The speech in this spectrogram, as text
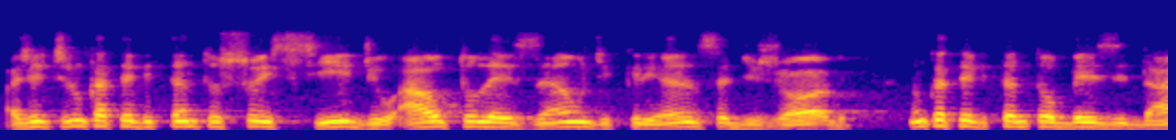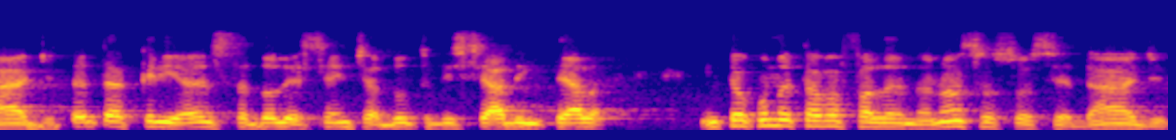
A gente nunca teve tanto suicídio, autolesão de criança, de jovem. Nunca teve tanta obesidade, tanta criança, adolescente, adulto viciado em tela. Então, como eu estava falando, a nossa sociedade,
